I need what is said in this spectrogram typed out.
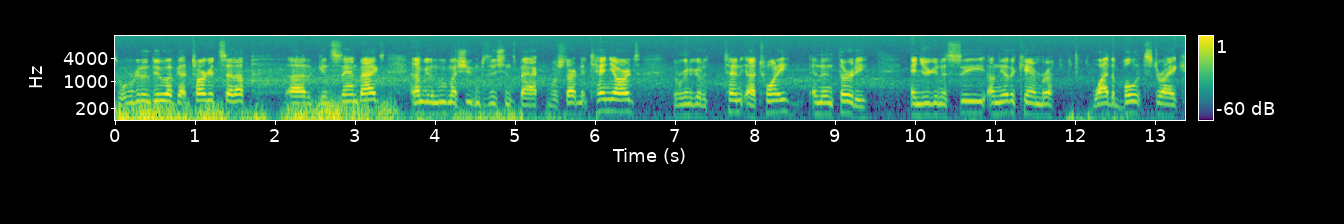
So what we're going to do, I've got targets set up uh, against sandbags, and I'm going to move my shooting positions back. We're starting at 10 yards, then we're going to go to 10, uh, 20, and then 30. And you're going to see on the other camera why the bullet strike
